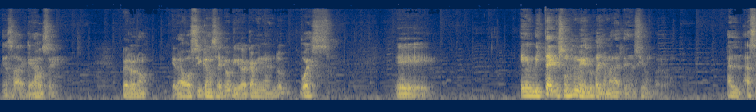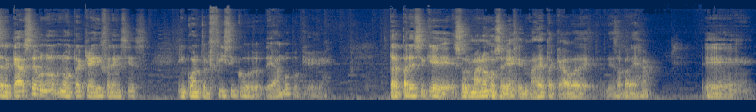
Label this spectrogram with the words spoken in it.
Pensaba que era José, pero no, era Osi Canseco que iba caminando. Pues, eh, en vista de que son gemelos, te llama la atención, pero al acercarse uno nota que hay diferencias en cuanto al físico de ambos, porque Tal parece que su hermano José, el más destacado de, esa pareja, eh,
